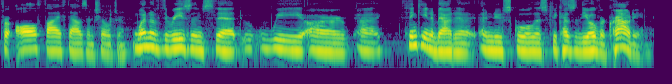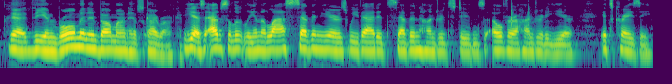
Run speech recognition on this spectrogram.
for all 5,000 children. One of the reasons that we are uh, thinking about a, a new school is because of the overcrowding. The, the enrollment in Belmont has skyrocketed. Yes, absolutely. In the last seven years, we've added 700 students, over 100 a year. It's crazy.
